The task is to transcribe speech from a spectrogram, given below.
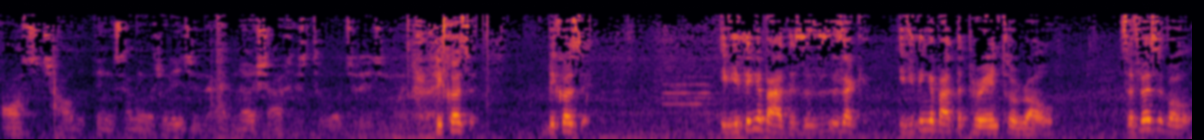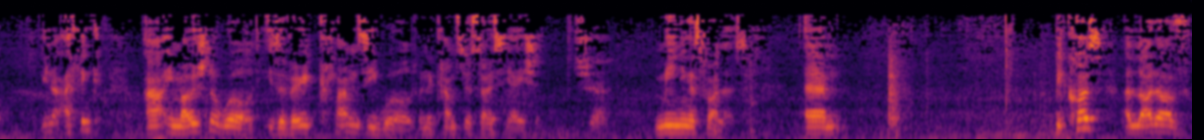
past childhood things, something with religion that had no shaykhs towards religion? Because, because if you think about this, this is like, if you think about the parental role. So first of all, you know, I think our emotional world is a very clumsy world when it comes to association. sure. Meaning as follows. Um, because a lot of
